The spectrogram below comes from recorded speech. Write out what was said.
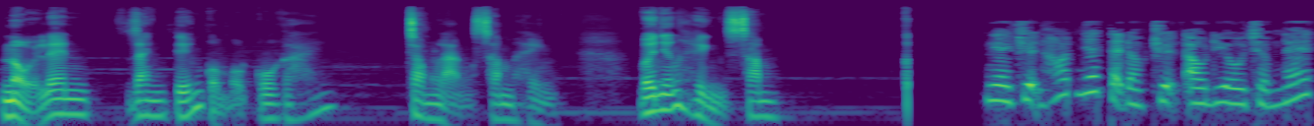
Nổi lên danh tiếng của một cô gái trong làng xăm hình. Với những hình xăm, Nghe chuyện hot nhất tại đọc truyện audio.net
